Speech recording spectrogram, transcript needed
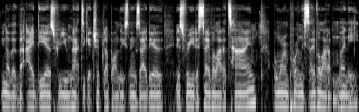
you know, the, the idea is for you not to get tripped up on these things. The idea is for you to save a lot of time, but more importantly, save a lot of money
